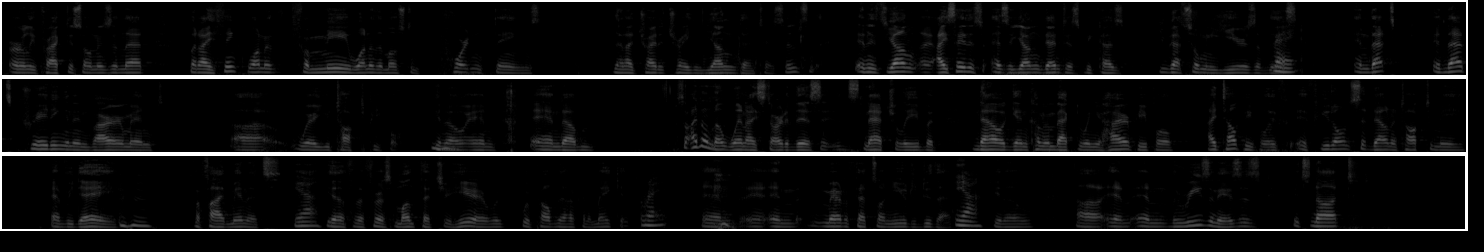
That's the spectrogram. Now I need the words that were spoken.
early practice owners in that. But I think one of, for me, one of the most important things that I try to train young dentists, and it's and it's young. I say this as a young dentist because you've got so many years of this, Right. and that's and that's creating an environment uh, where you talk to people, you know, and and um, so I don't know when I started this. It's naturally, but now again, coming back to when you hire people, I tell people if if you don't sit down and talk to me every day for five minutes, Yeah. you know, for the first month that you're here, we, we probably aren't going to make it. Right. And and Meredith, that's on you to do that. Yeah. You know, uh, and and the reason is is it's not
